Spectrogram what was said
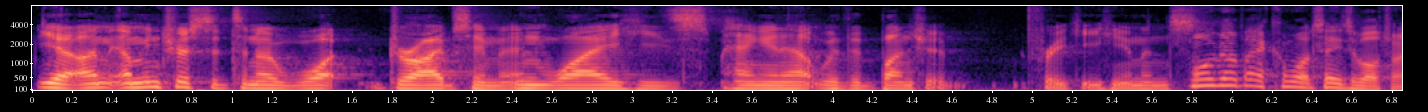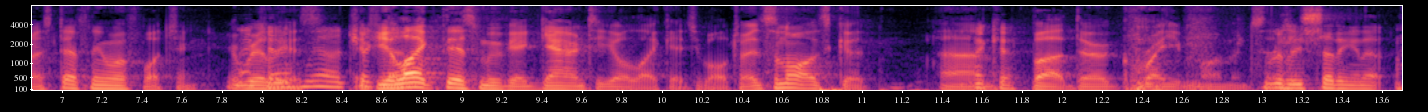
yeah, I'm I'm interested to know what drives him and why he's hanging out with a bunch of freaky humans. we'll go back and watch Age of Ultron. It's definitely worth watching. It Okay, really is. yeah, if you out. like this movie, I guarantee you'll like Age of Ultron. It's not as good, um, Okay. but there are great moments. in it. Really setting it up.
